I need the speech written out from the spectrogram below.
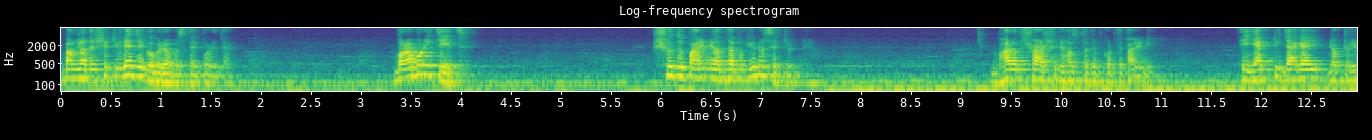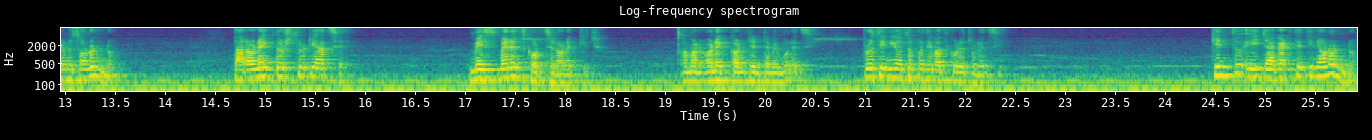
বাংলাদেশ সেটি লেজে গভীর অবস্থায় পড়ে যাক। বরাবরই চেয়েছে। শুধু পারেনি অধ্যাপক ইউনুসের জন্যে। ভারত সরাসরি হস্তক্ষেপ করতে পারেনি। এই একটি জায়গায় ডক্টর ইউনুস অনন্য। তার অনেক দোষ ত্রুটি আছে। মিসম্যানেজ করছেন অনেক কিছু। আমার অনেক কন্টেন্ট আমি বলেছি। প্রতিনিয়ত প্রতিবাদ করে চলেছি। কিন্তু এই জায়গাটিতে তিনি অনন্য।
